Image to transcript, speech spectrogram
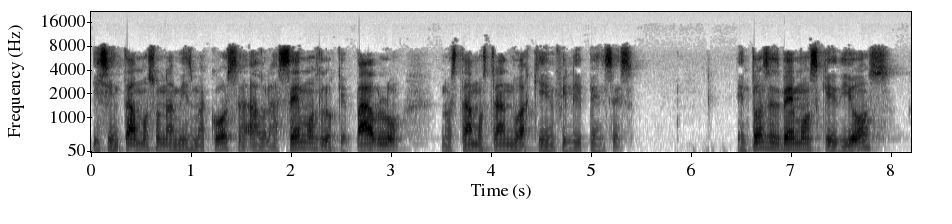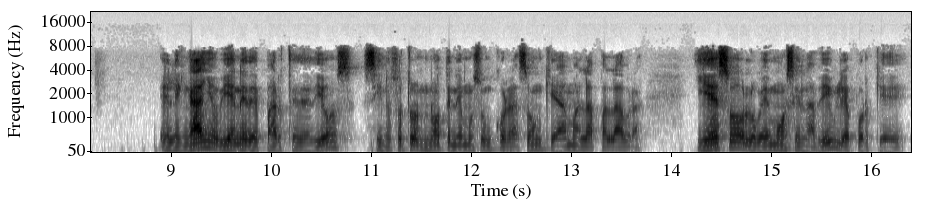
y sintamos una misma cosa, abracemos lo que Pablo nos está mostrando aquí en Filipenses. Entonces vemos que Dios, el engaño viene de parte de Dios si nosotros no tenemos un corazón que ama la palabra. Y eso lo vemos en la Biblia porque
